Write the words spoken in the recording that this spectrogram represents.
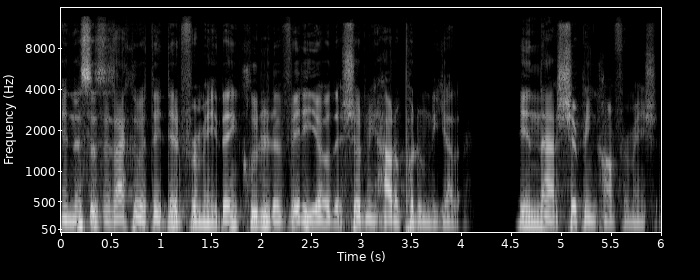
And this is exactly what they did for me. They included a video that showed me how to put them together in that shipping confirmation.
